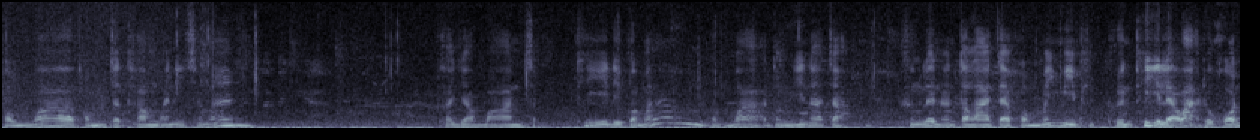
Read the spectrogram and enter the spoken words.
ผมว่าผมจะทำอันนี้ใช่ไหมพยาบาลสักที่ดีกว่ามั้งผมว่าตรงนี้น่าจะเครื่องเล่นอันตรายแต่ผมไม่มีพื้นที่แล้วอะทุกคน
